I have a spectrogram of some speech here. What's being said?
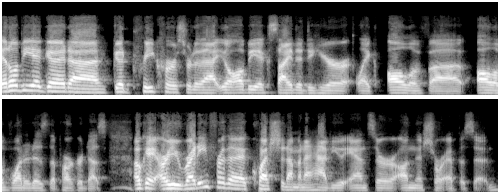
it'll be a good uh, good precursor to that. You'll all be excited to hear like all of uh, all of what it is that Parker does. Okay, are you ready for the question I'm going to have you answer on this short episode?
